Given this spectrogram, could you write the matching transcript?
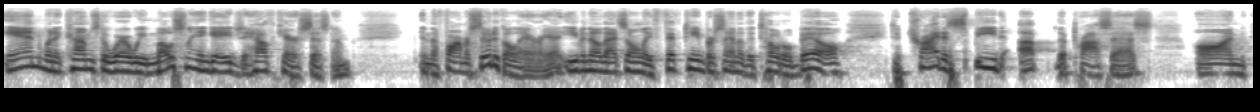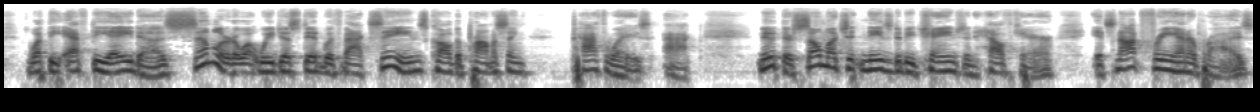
And when it comes to where we mostly engage the healthcare system in the pharmaceutical area, even though that's only 15% of the total bill, to try to speed up the process on what the FDA does, similar to what we just did with vaccines called the Promising Pathways Act. Newt, there's so much that needs to be changed in healthcare. It's not free enterprise.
